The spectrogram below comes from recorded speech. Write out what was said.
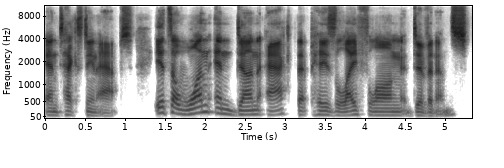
and texting apps. It's a one and done act that pays lifelong dividends.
